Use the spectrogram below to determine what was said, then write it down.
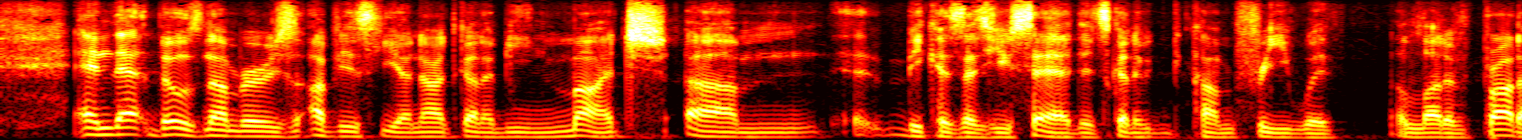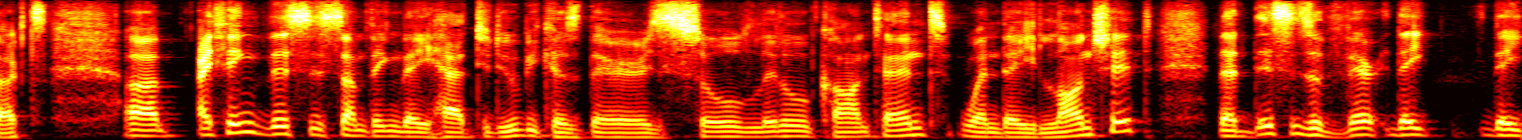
and that those numbers obviously are not going to be much um, because, as you said, it's going to become free with a lot of products. Uh, I think this is something they had to do because there is so little content when they launch it that this is a very they they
